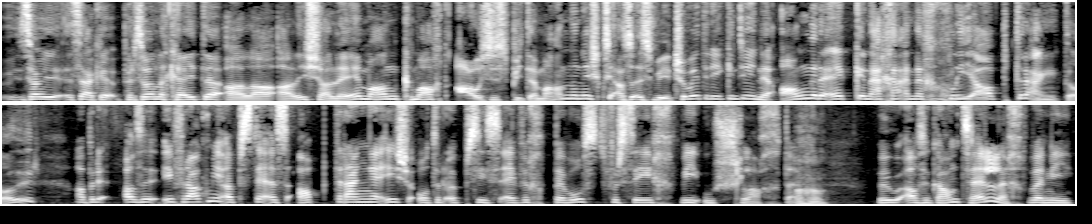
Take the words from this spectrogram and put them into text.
wie soll ich sagen, Persönlichkeiten à la Alicia Lehmann gemacht, als es bei den Männern ist. Also es wird schon wieder irgendwie in eine andere Ecke nachher ein bisschen abgedrängt, oder? Aber also, ich frage mich, ob es ein Abdrängen ist oder ob sie es einfach bewusst für sich wie ausschlachten. Weil, also ganz ehrlich, wenn ich,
